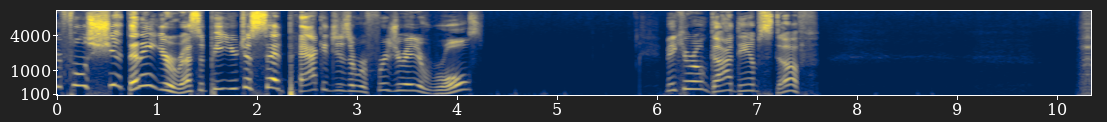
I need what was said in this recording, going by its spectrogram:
You're full of shit. That ain't your recipe. You just said packages of refrigerated rolls. Make your own goddamn stuff.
